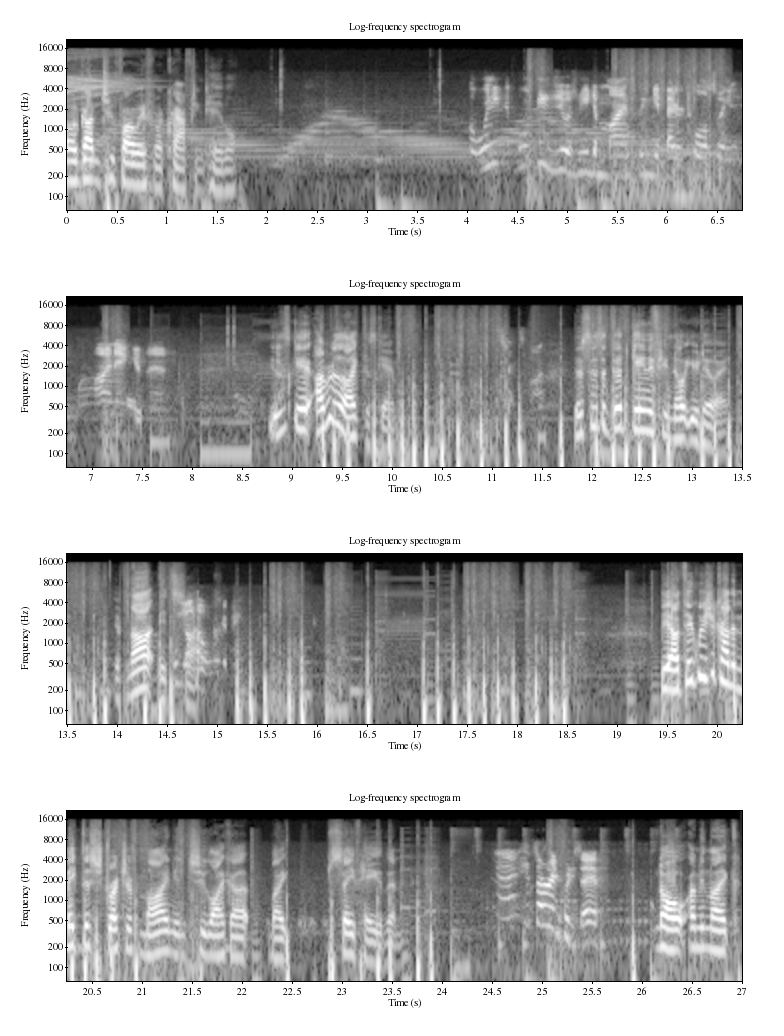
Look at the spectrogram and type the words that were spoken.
Oh, I've gotten too far away from a crafting table. We need, what we need to do is we need to mine so we can get better tools so we can do more mining, and then This game, I really like this game. it's, it's fun. This is a good game if you know what you're doing. If not, it's not. what we're doing. But yeah, I think we should kind of make this stretch of mine into like a like safe haven. Eh, it's already pretty safe. No, I mean like,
